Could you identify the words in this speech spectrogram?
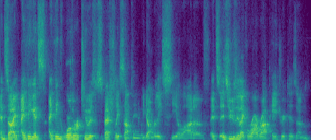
And so I, I, think it's I think World War II is especially something we don't really see a lot of. It's it's usually like rah rah patriotism,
